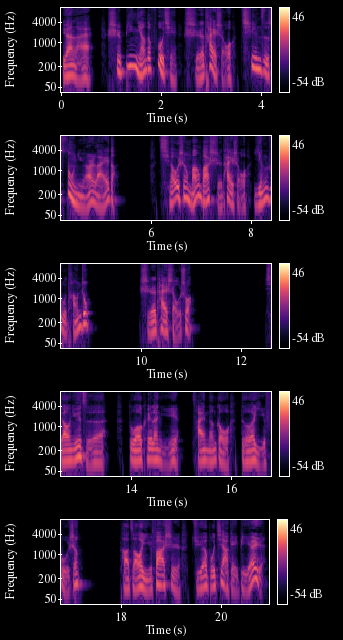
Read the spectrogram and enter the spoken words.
原来是兵娘的父亲史太守亲自送女儿来的。乔生忙把史太守迎入堂中。史太守说：“小女子多亏了你，才能够得以复生。她早已发誓，绝不嫁给别人。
